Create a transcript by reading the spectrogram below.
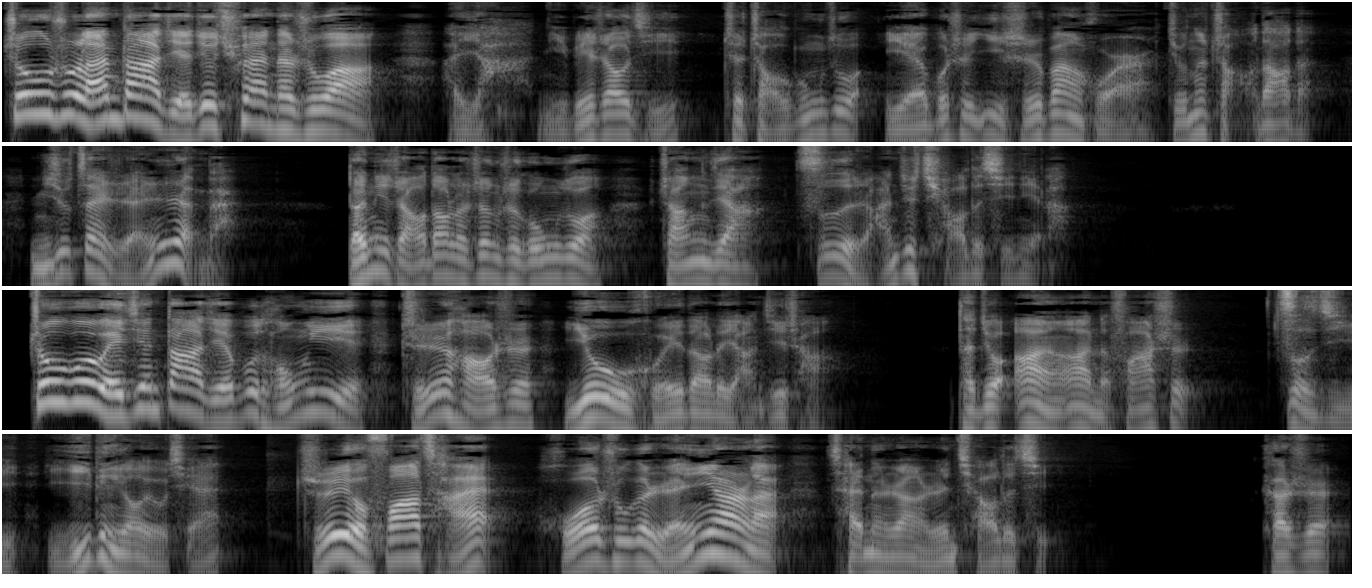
周淑兰大姐就劝他说：“啊，哎呀，你别着急，这找工作也不是一时半会儿就能找到的，你就再忍忍呗。等你找到了正式工作，张家自然就瞧得起你了。”周国伟见大姐不同意，只好是又回到了养鸡场。他就暗暗的发誓，自己一定要有钱，只有发财，活出个人样来，才能让人瞧得起。可是，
